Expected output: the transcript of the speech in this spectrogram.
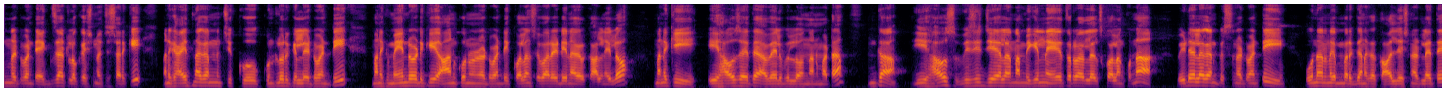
ఉన్నటువంటి ఎగ్జాక్ట్ లొకేషన్ వచ్చేసరికి మనకి హైత్ నగర్ నుంచి కుంట్లూరుకి వెళ్ళేటువంటి మనకి మెయిన్ రోడ్కి ఆనుకుని ఉన్నటువంటి కొలం శివారెడ్డి నగర్ కాలనీలో మనకి ఈ హౌస్ అయితే అవైలబుల్లో ఉందన్నమాట. ఇంకా ఈ హౌస్ విజిట్ చేయాలన్నా మిగిలిన ఏ తరవాత తెలుసుకోవాలనుకున్నా వీడియోలో కనిపిస్తున్నటువంటి ఓనర్ నెంబర్ కనుక కాల్ చేసినట్లయితే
